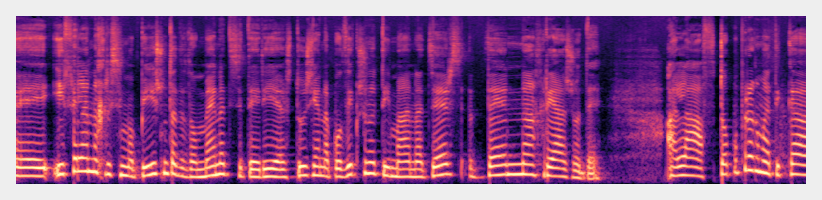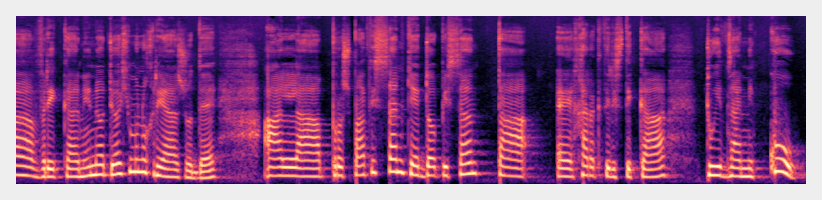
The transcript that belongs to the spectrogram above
ε, ήθελαν να χρησιμοποιήσουν τα δεδομένα της εταιρείας τους για να αποδείξουν ότι οι managers δεν χρειάζονται. Αλλά αυτό που πραγματικά βρήκαν είναι ότι όχι μόνο χρειάζονται, αλλά προσπάθησαν και εντόπισαν τα ε, χαρακτηριστικά του ιδανικού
